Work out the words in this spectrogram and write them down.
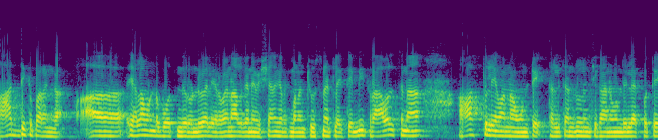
ఆర్థిక పరంగా ఎలా ఉండబోతుంది రెండు వేల ఇరవై నాలుగు అనే విషయాన్ని కనుక మనం చూసినట్లయితే మీకు రావాల్సిన ఆస్తులు ఏమన్నా ఉంటే తల్లిదండ్రుల నుంచి కానివ్వండి లేకపోతే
